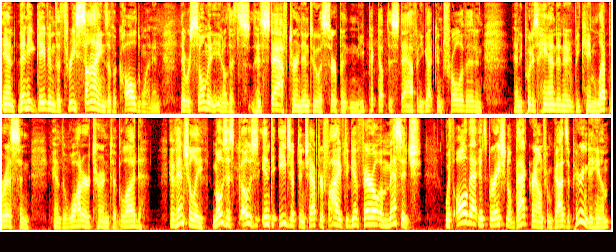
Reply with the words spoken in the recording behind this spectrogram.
And then he gave him the three signs of a called one and there were so many, you know, the, his staff turned into a serpent and he picked up the staff and he got control of it and and he put his hand in it, it became leprous and and the water turned to blood Eventually, Moses goes into Egypt in chapter 5 to give Pharaoh a message. With all that inspirational background from God's appearing to him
